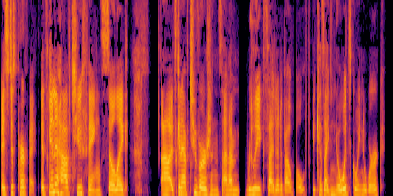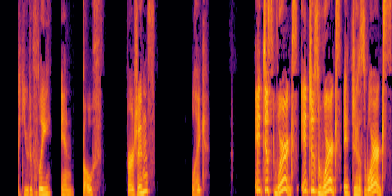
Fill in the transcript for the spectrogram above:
It's just perfect. It's to have two things. So like uh, it's to have two versions and I'm really excited about both because I know it's going to work beautifully in both versions. Like it just works. It just works. It just works.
